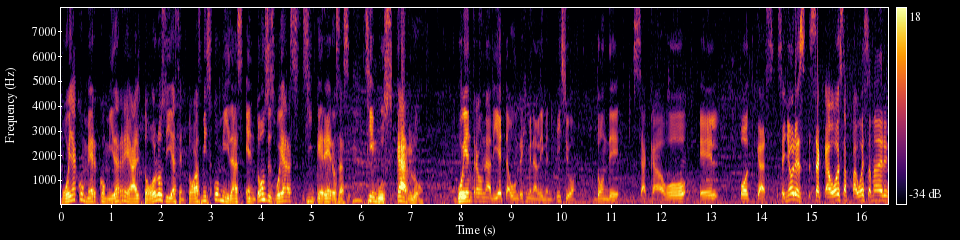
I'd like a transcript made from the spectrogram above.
voy a comer comida real todos los días en todas mis comidas, entonces voy a, sin querer, o sea, sin buscarlo, voy a entrar a una dieta o un régimen alimenticio donde se acabó el podcast. Señores, se acabó, se apagó esa madre.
